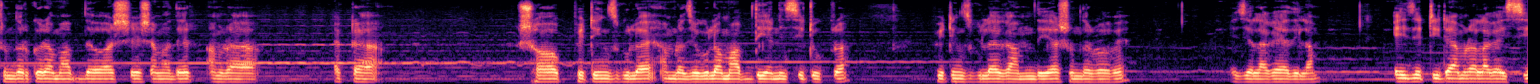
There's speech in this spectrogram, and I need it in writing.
সুন্দর করে মাপ দেওয়া শেষ আমাদের। আমরা একটা সব ফিটিংসগুলায় আমরা যেগুলো মাপ দিয়ে নিছি টুকরা ফিটিংসগুলায় গাম দিয়া সুন্দরভাবে এই যে লাগাইয়া দিলাম। এই যে টিটা আমরা লাগাইছি,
